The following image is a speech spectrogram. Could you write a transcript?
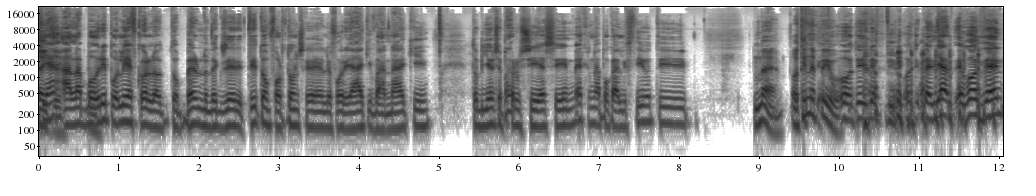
σκυριδάκι. αλλά μπορεί πολύ εύκολα ότι τον παίρνουν, δεν ξέρει τι, τον φορτώνουν σε λεωφοριάκι, βανάκι, τον πηγαίνουν σε παρουσίαση, μέχρι να αποκαλυφθεί ότι. Ναι, ότι είναι πίου. ότι, είναι, ότι παιδιά, εγώ δεν.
